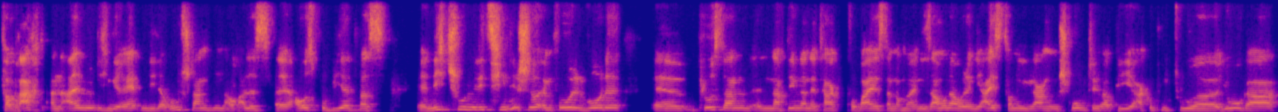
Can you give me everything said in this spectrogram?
verbracht an allen möglichen Geräten, die da rumstanden, auch alles äh, ausprobiert, was äh, nicht schulmedizinisch so empfohlen wurde. Äh, plus dann, äh, nachdem dann der Tag vorbei ist, dann nochmal in die Sauna oder in die Eistonne gegangen, Stromtherapie, Akupunktur, Yoga,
